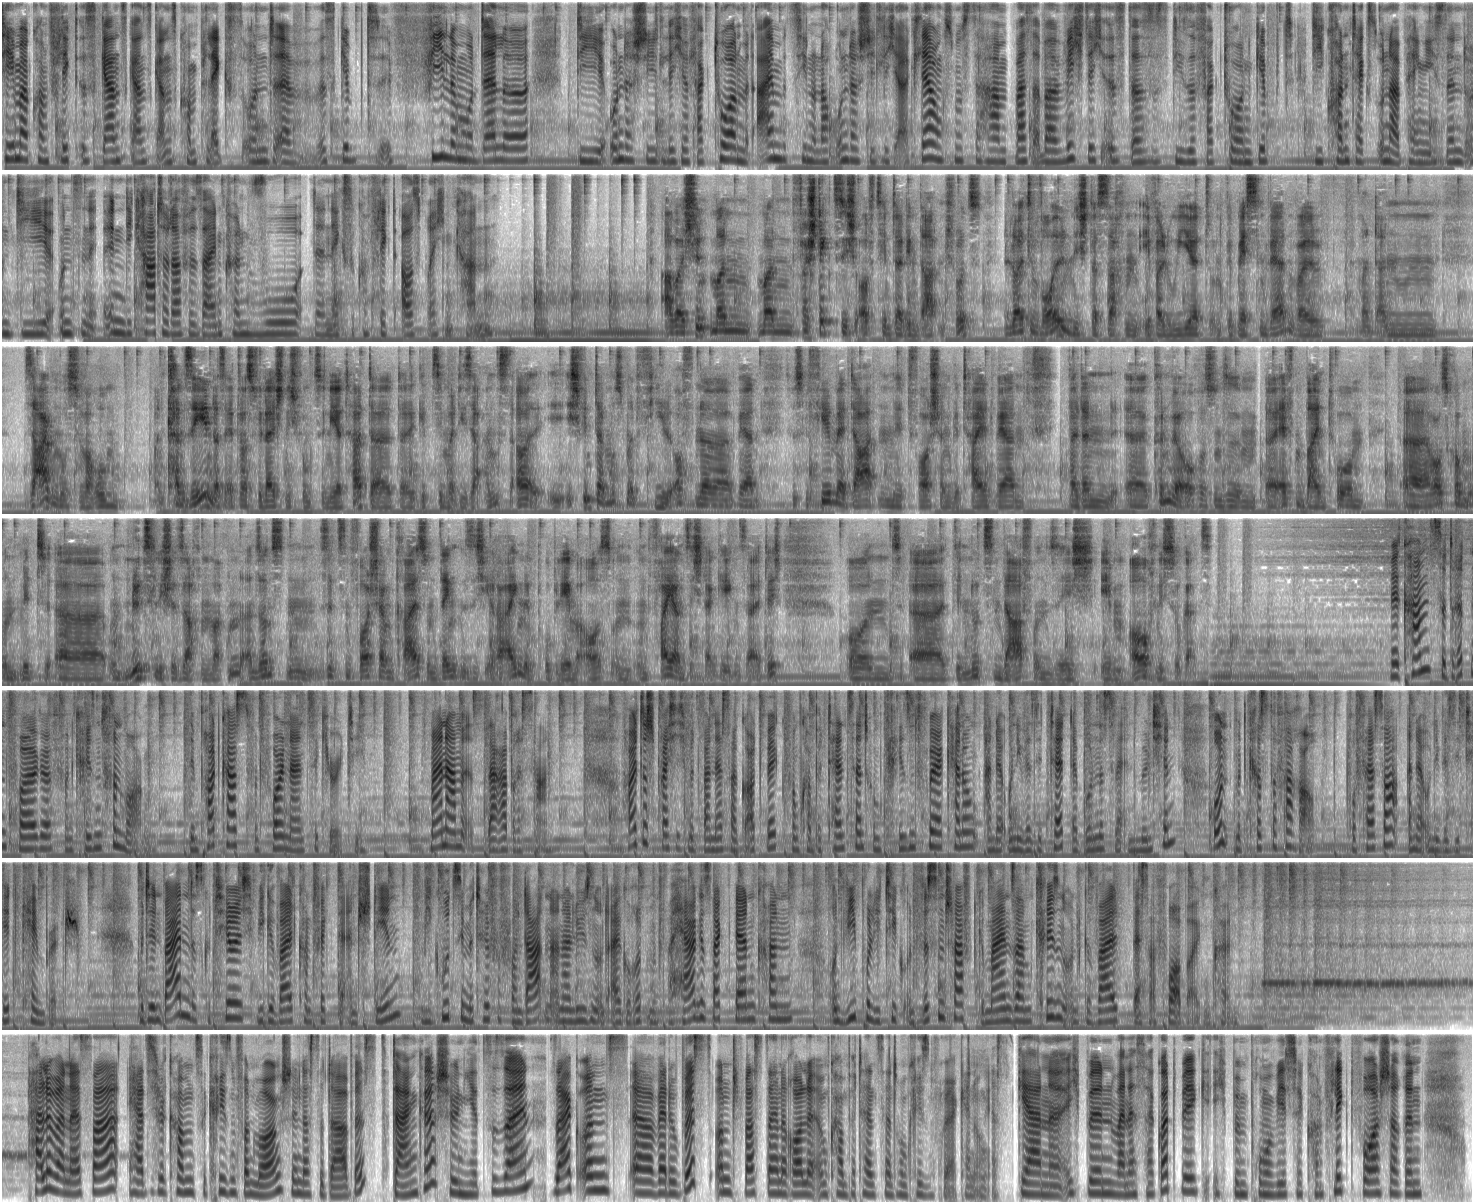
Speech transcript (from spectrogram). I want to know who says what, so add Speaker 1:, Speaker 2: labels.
Speaker 1: Thema Konflikt ist ganz, ganz, ganz komplex und äh, es gibt viele Modelle, die unterschiedliche Faktoren mit einbeziehen und auch unterschiedliche Erklärungsmuster haben. Was aber wichtig ist, dass es diese Faktoren gibt, die kontextunabhängig sind und die uns ein Indikator dafür sein können, wo der nächste Konflikt ausbrechen kann.
Speaker 2: Aber ich finde, man, man versteckt sich oft hinter dem Datenschutz. Leute wollen nicht, dass Sachen evaluiert und gemessen werden, weil man dann sagen muss, warum man kann sehen, dass etwas vielleicht nicht funktioniert hat. Da, da gibt es immer diese Angst. Aber ich finde, da muss man viel offener werden. Es müssen viel mehr Daten mit Forschern geteilt werden, weil dann äh, können wir auch aus unserem äh, Elfenbeinturm äh, und mit äh, und nützliche Sachen machen. Ansonsten sitzen Forscher im Kreis und denken sich ihre eigenen Probleme aus und, und feiern sich dann gegenseitig. Und äh, den Nutzen davon sehe ich eben auch nicht so ganz.
Speaker 3: Willkommen zur dritten Folge von Krisen von morgen dem Podcast von 49 Security. Mein Name ist Sarah Bressan. Heute spreche ich mit Vanessa Gottwig vom Kompetenzzentrum Krisenfrüherkennung an der Universität der Bundeswehr in München und mit Christopher Rau, Professor an der Universität Cambridge. Mit den beiden diskutiere ich, wie Gewaltkonflikte entstehen, wie gut sie mit Hilfe von Datenanalysen und Algorithmen vorhergesagt werden können und wie Politik und Wissenschaft gemeinsam Krisen und Gewalt besser vorbeugen können. Hallo Vanessa, herzlich willkommen zu Krisen von morgen. Schön, dass du da bist.
Speaker 1: Danke, schön hier zu sein.
Speaker 3: Sag uns, äh, wer du bist und was deine Rolle im Kompetenzzentrum Krisenfrüherkennung ist.
Speaker 1: Gerne. Ich bin Vanessa Gottwig. Ich bin promovierte Konfliktforscherin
